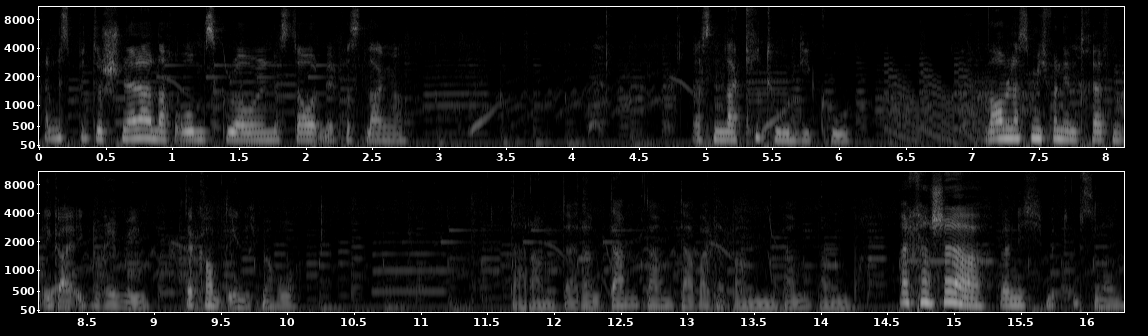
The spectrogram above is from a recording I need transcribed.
Kann es bitte schneller nach oben scrollen? Das dauert mir etwas lange. Das ist ein Lakito, die Kuh. Warum lass mich von dem treffen? Egal, ignorieren wir ihn. Der kommt eh nicht mehr hoch. Dadam, dadam, dam, dam, da, da, bam, bam. Ah, ich kann schneller, wenn ich mit Y.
